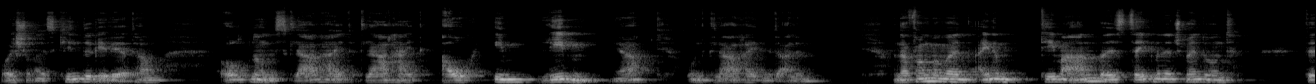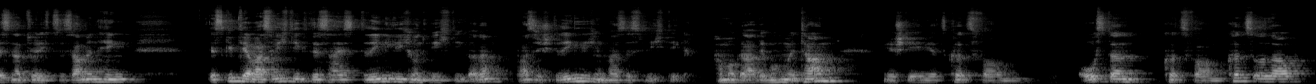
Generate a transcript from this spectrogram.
euch schon als Kinder gelehrt haben. Ordnung ist Klarheit, Klarheit auch im Leben, ja, und Klarheit mit allem. Und da fangen wir mal mit einem Thema an, weil es Zeitmanagement und das natürlich zusammenhängt es gibt ja was wichtig, das heißt dringlich und wichtig, oder? Was ist dringlich und was ist wichtig? Haben wir gerade momentan. Wir stehen jetzt kurz vorm Ostern, kurz vorm Kurzurlaub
